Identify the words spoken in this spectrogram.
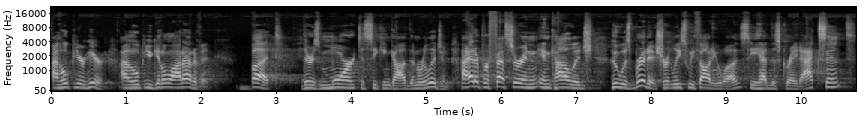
I hope you're here. I hope you get a lot out of it. But there's more to seeking God than religion. I had a professor in, in college who was British, or at least we thought he was. He had this great accent.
